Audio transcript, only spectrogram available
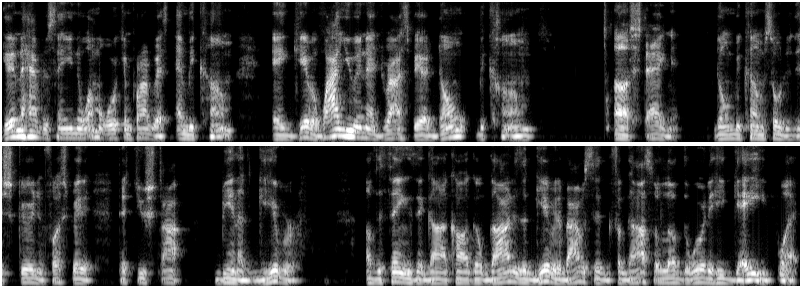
get in the habit of saying, you know, I'm a work in progress and become a giver. While you in that dry spell, don't become uh stagnant. Don't become so discouraged and frustrated that you stop being a giver of the things that God called. God is a giver. The Bible said, "For God so loved the world that He gave what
